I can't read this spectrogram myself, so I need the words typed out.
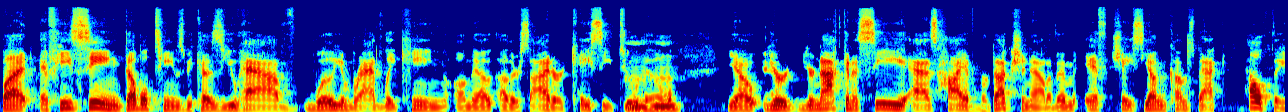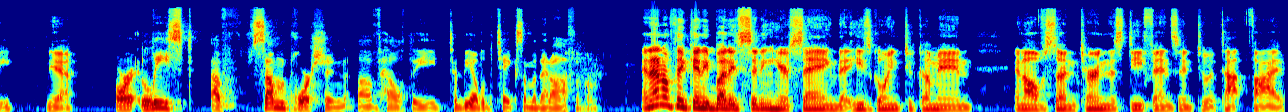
But if he's seeing double teams because you have William Bradley King on the other side or Casey Toohill, Mhm. you know, you're you're not going to see as high of production out of him if Chase Young comes back healthy, Yeah. Or at least of some portion of healthy to be able to take some of that off of him. And I don't think anybody's sitting here saying that he's going to come in and all of a sudden turn this defense into a top five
